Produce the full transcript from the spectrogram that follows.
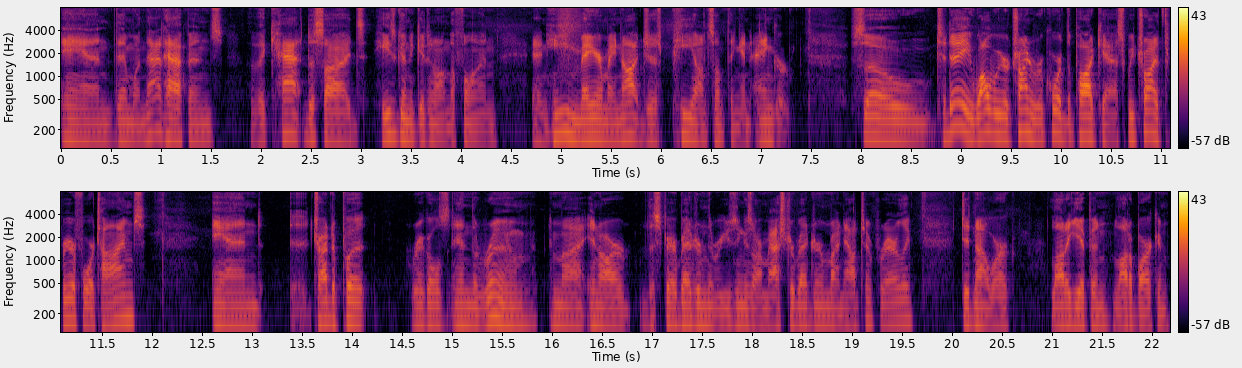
and then when that happens, the cat decides he's going to get in on the fun and he may or may not just pee on something in anger. So today, while we were trying to record the podcast, we tried three or four times and uh, tried to put Wriggles in the room in my in our the spare bedroom that we're using as our master bedroom right now temporarily. Did not work. A lot of yipping, a lot of barking.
